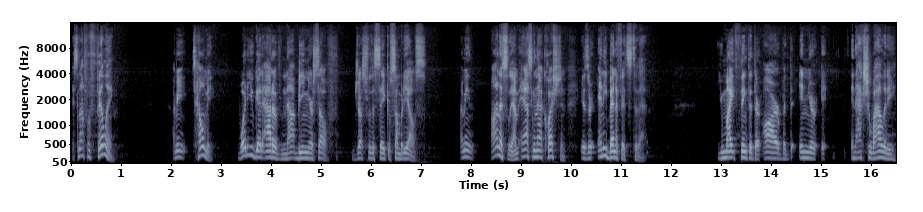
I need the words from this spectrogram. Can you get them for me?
it's not fulfilling. I mean, tell me, what do you get out of not being yourself just for the sake of somebody else? I mean, honestly, I'm asking that question. Is there any benefits to that? You might think that there are, but in your in actuality,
